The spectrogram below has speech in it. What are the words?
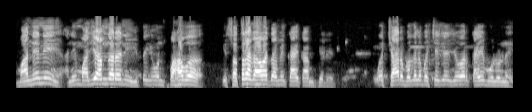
मानेने आणि माजी आमदारांनी इथं येऊन पाहावं की सतरा गावात आम्ही काय काम केले व चार बगल बच्चेच्या जीवावर काही बोलू नये.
